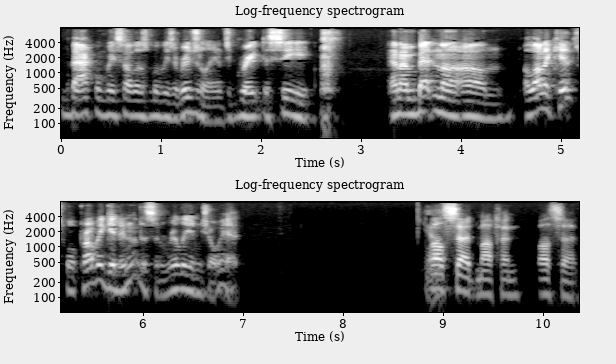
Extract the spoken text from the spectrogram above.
back when we saw those movies originally. It's great to see and I'm betting uh, um, a lot of kids will probably get into this and really enjoy it. Yeah. Well said, Muffin. Well said.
